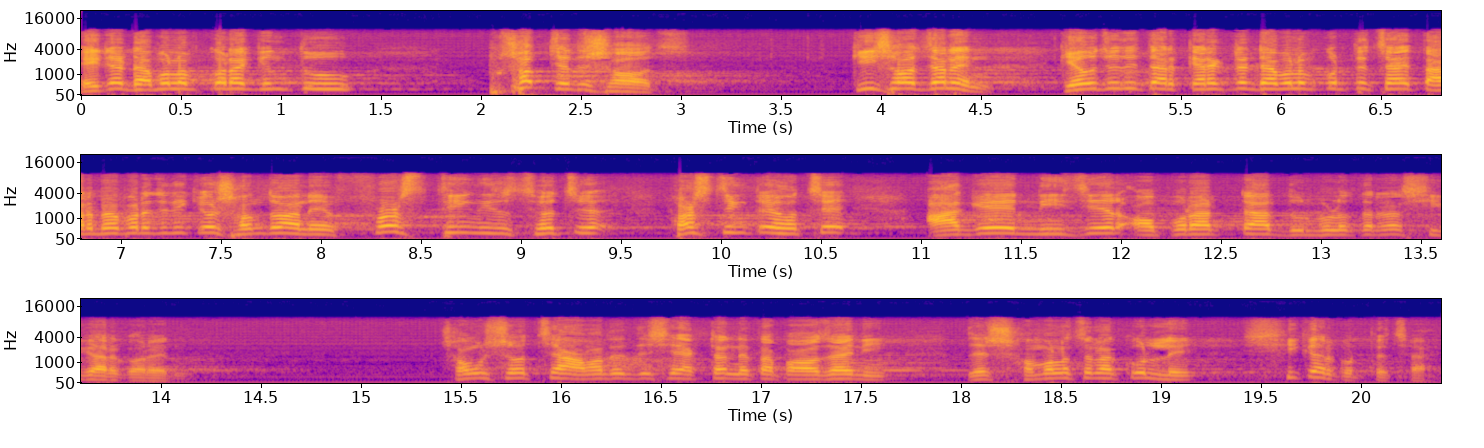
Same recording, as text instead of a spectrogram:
এটা ডেভেলপ করা কিন্তু সবচেয়ে সহজ। কি সহজ জানেন? কেউ যদি তার ক্যারেক্টার ডেভেলপ করতে চায়, তার ব্যাপারে যদি কেউ সন্দেহ আনে ফার্স্ট থিং ইজ হচ্ছে ফার্স্ট থিংটাই হচ্ছে, আগে নিজের অপরাধটা, দুর্বলতাটা স্বীকার করেন। সমস্যা হচ্ছে, আমাদের দেশে একটা নেতা পাওয়া যায়নি যে সমালোচনা করলে স্বীকার করতে চায়।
